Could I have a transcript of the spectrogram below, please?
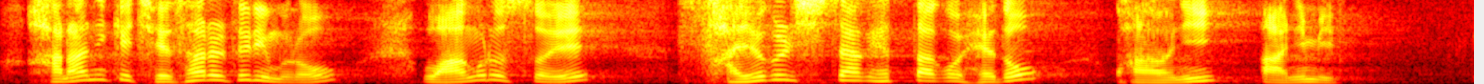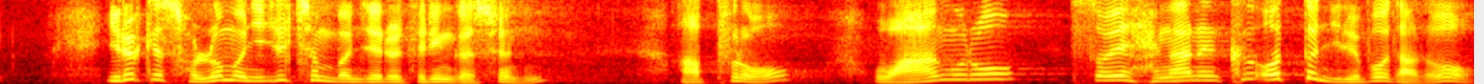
하나님께 제사를 드림으로 왕으로서의 사역을 시작했다고 해도 과언이 아닙니다. 이렇게 솔로몬이 일천 번제를 드린 것은 앞으로 왕으로서의 행하는 그 어떤 일보다도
